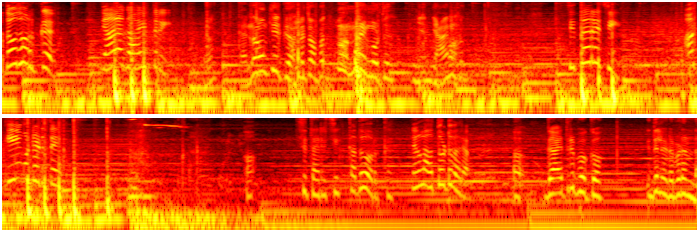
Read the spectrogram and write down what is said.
കഥ തുറക്ക്. ഞാൻ ഗായത്രി. സിത്താരച്ചി ആ കീ ഇങ്ങോട്ട് എടുത്തേ. സിത്താരച്ചി കഥ ഓർക്ക് ഞങ്ങൾ അത്തോട്ട് വരാം. ഗായത്രി പൊക്കോ. ഇതിൽ ഇടപെടണ്ട.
